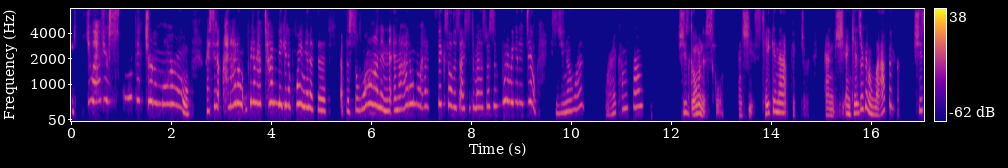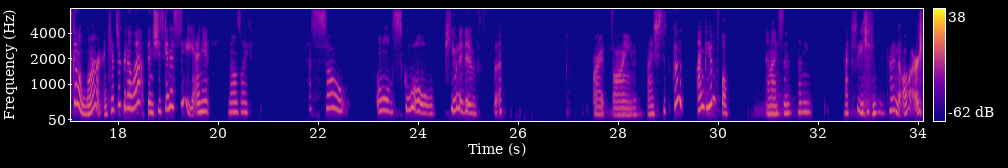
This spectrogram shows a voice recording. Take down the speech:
you have your school picture tomorrow. I said, and I don't, we don't have time to make an appointment at the, at the salon. And, and I don't know how to fix all this. I said to my husband, I said, what are we going to do? He said, you know what? Where I come from, she's going to school and she is taking that picture and she, and kids are going to laugh at her. She's going to learn and kids are going to laugh and she's going to see. And, you, and I was like, that's so old school punitive all right, fine. And she said, good, I'm beautiful. And I said, honey, actually, you kind of are,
